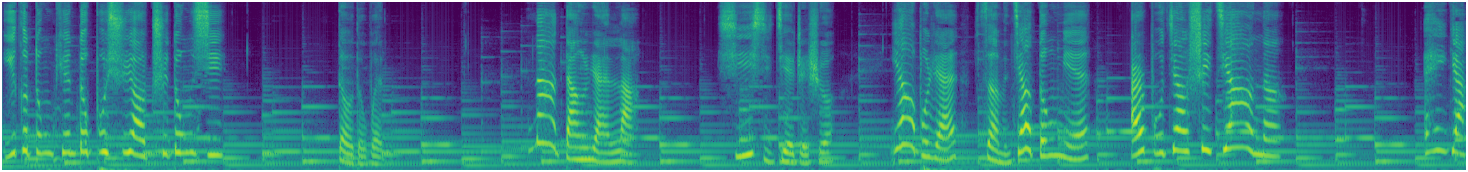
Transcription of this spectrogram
一个冬天都不需要吃东西？豆豆问。那当然啦，西西接着说，要不然怎么叫冬眠而不叫睡觉呢？哎呀，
